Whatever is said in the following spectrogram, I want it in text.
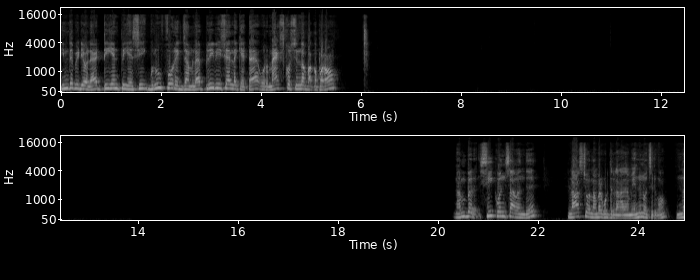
இந்த வீடியோவில் டிஎன்பிஎஸ்சி குரூப் ஃபோர் எக்ஸாமில் ப்ரீவியஸ் இயரில் கேட்ட ஒரு மேக்ஸ் கொஸ்டின் தான் பார்க்க போகிறோம் நம்பர் சீக்வன்ஸாக வந்து லாஸ்ட் ஒரு நம்பர் கொடுத்துருக்காங்க. அதை நம்ம என்னென்னு வச்சிருக்கோம். இந்த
